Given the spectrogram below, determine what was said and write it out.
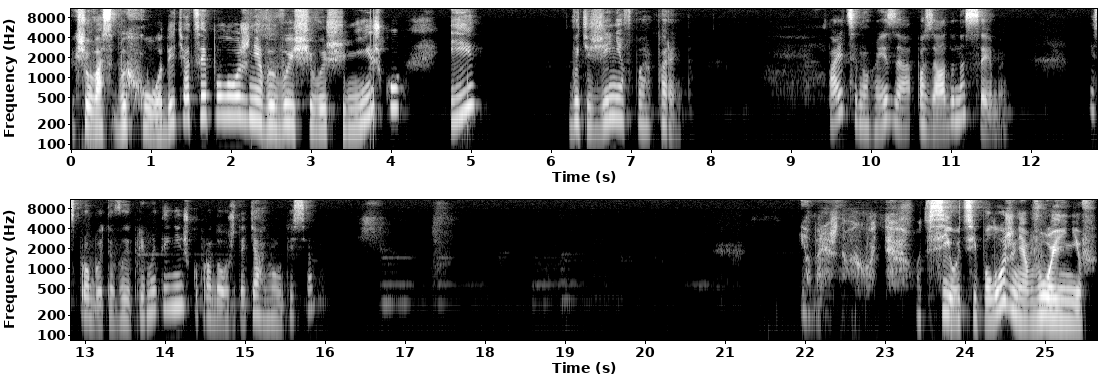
Якщо у вас виходить оце положення, ви вище вище ніжку і витяжіння вперед. Пальці ноги за, позаду на себе. І спробуйте випрямити ніжку, продовжити тягнутися. І обережно виходьте. От всі оці положення воїнів.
